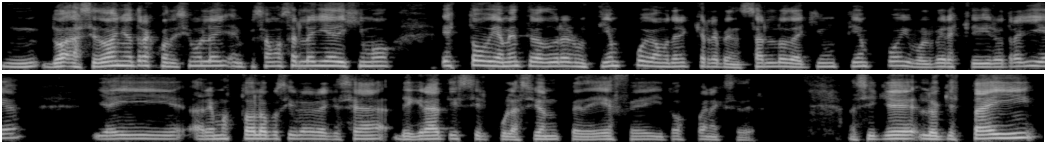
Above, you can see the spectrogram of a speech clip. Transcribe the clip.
do, hace dos años atrás, cuando hicimos la, empezamos a hacer la guía, dijimos, esto obviamente va a durar un tiempo y vamos a tener que repensarlo de aquí un tiempo y volver a escribir otra guía y ahí haremos todo lo posible para que sea de gratis circulación PDF y todos puedan acceder. Así que lo que está ahí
